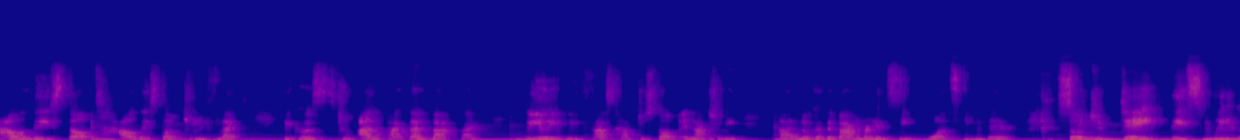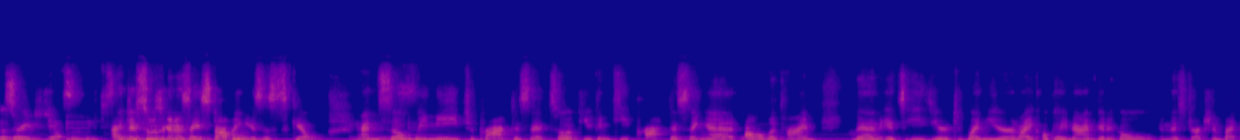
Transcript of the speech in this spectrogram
how they stopped, how they stopped to reflect. Because to unpack that backpack, really, we first have to stop and actually uh, look at the backpack mm-hmm. and see what's in there. So today, this mm-hmm. week, oh, sorry, did you have something to say? I just was going to say stopping is a skill. And so we need to practice it. So if you can keep practicing it all the time, then it's easier to when you're like, okay, now I'm going to go in this direction, but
